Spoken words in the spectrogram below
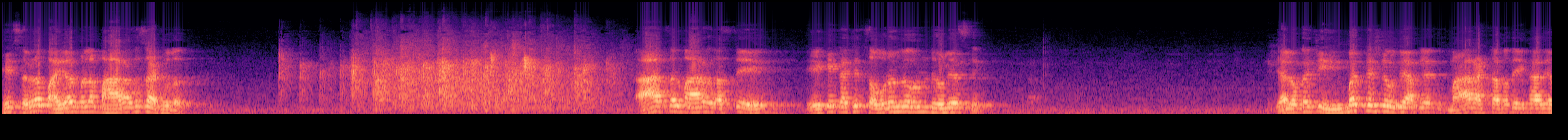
हे सगळं पाहिल्यावर मला महाराजच आठवतात. आज जर महाराज असते एकेकाचे चौरंग करून ठेवले असते. या लोकांची हिंमत कशी होती आपल्या महाराष्ट्रामध्ये एखाद्या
